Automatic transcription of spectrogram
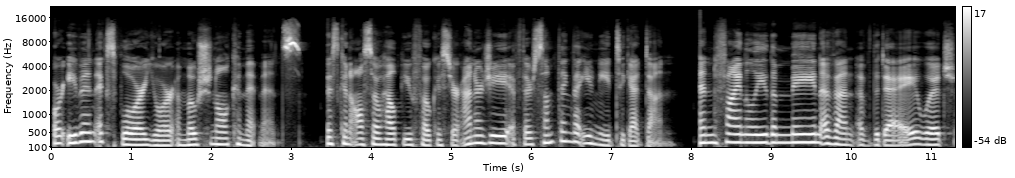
or even explore your emotional commitments. This can also help you focus your energy if there's something that you need to get done. And finally, the main event of the day, which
